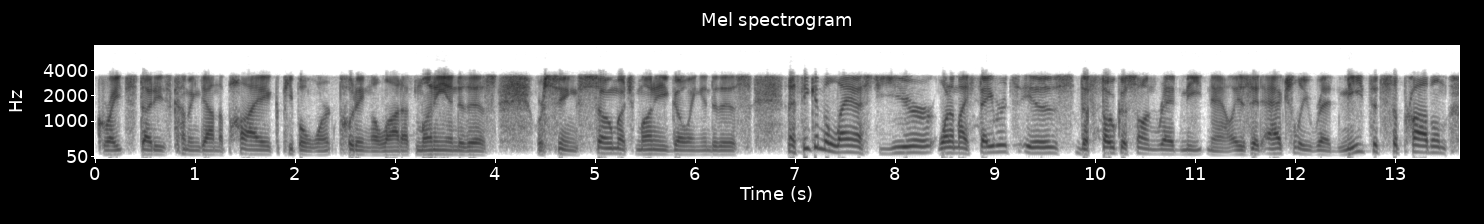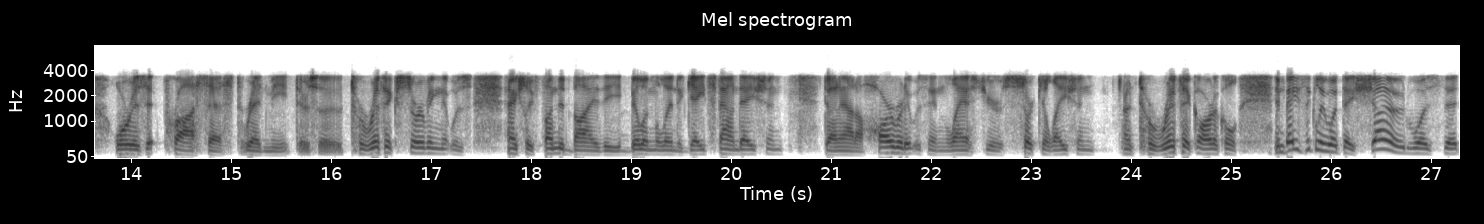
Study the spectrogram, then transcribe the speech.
great studies coming down the pike, people weren't putting a lot of money into this. We're seeing so much money going into this. I think in the last year, one of my favorites is the focus on red meat now. Is it actually red meat that's the problem or is it processed red meat? There's a terrific serving that was actually funded by the Bill and Melinda Gates Foundation, done out of Harvard. It was in last year's circulation a terrific article. And basically, what they showed was that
